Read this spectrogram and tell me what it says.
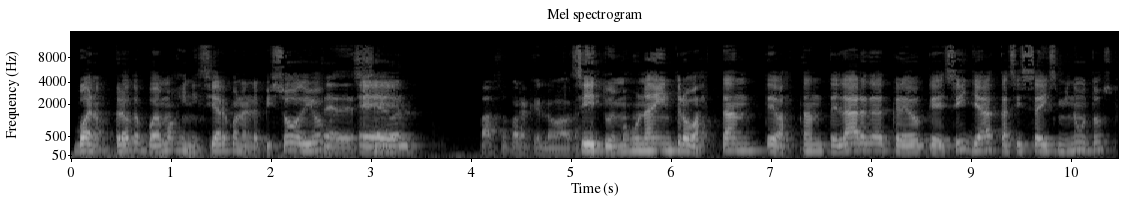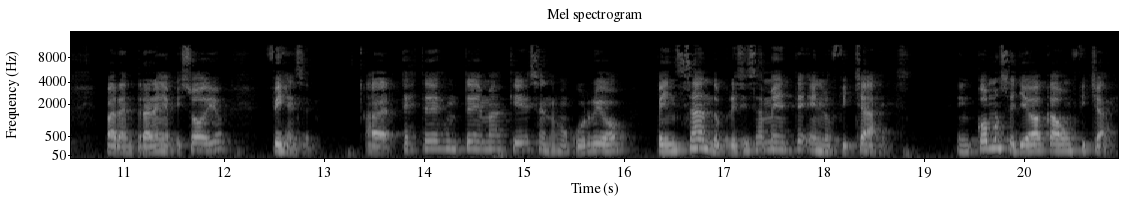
Bueno, creo que podemos iniciar con el episodio. Te deseo Eh, el paso para que lo abras. Sí, tuvimos una intro bastante, bastante larga. Creo que sí, ya casi seis minutos para entrar en episodio. Fíjense, a ver, este es un tema que se nos ocurrió pensando precisamente en los fichajes, en cómo se lleva a cabo un fichaje.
